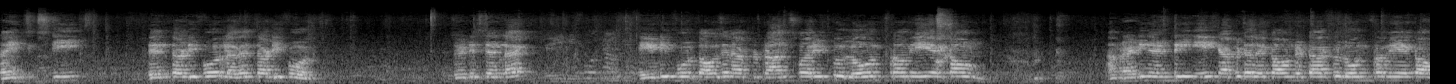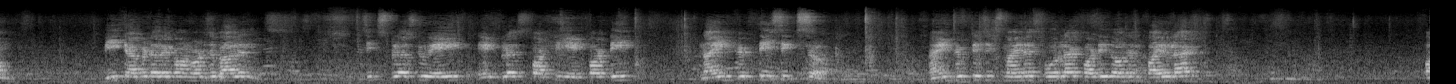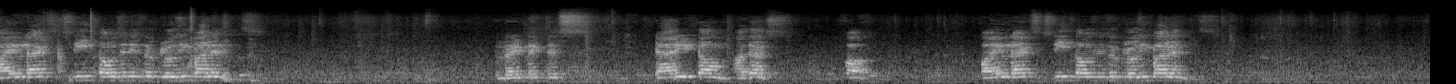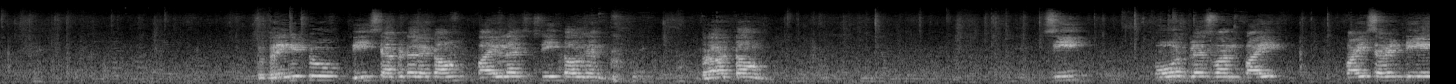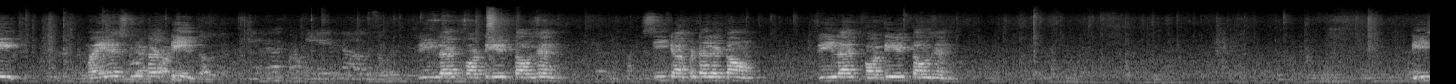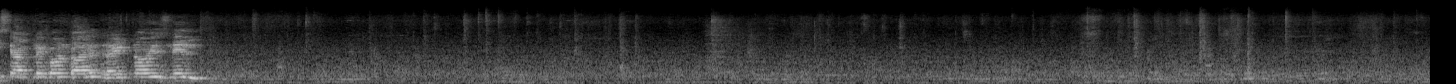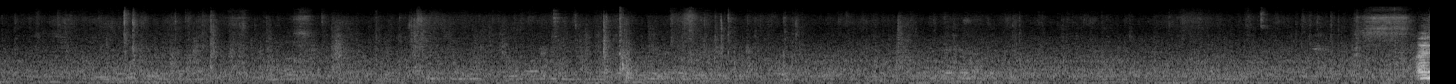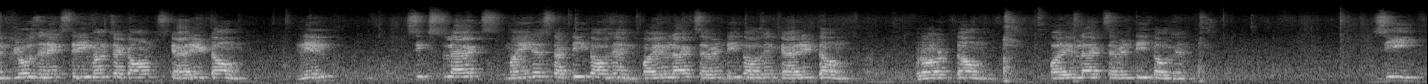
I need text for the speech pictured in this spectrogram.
nine sixty, ten thirty-four, eleven thirty-four. So it is ten lakh. Eighty-four thousand. I have to transfer it to loan from A account. I am writing entry A capital account return to loan from A account. B capital account. What is the balance? Six plus two eight. Eight plus forty. Eight forty. Nine fifty-six. Nine fifty-six minus four lakh forty thousand. Five lakh. Five lakh sixteen thousand is the closing balance. To write like this. Carry down. Others. Fi- Five lakh sixteen thousand is the closing balance. To bring it to B's capital account, five lakh sixteen thousand brought down. C, four plus one, five, five seventy-eight minus two thirty. 3 lakh 48,000. C capital account 3 lakh 48,000. D's capital account balance right now is nil. I'll close the next three months accounts down nil 6 lakhs minus 30,000 5 lakh 70,000 carried down brought down 5 lakh 70,000 C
